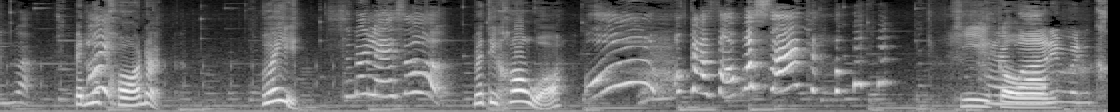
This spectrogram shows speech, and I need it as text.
จริงด้วยเป็นรูปค้อนอะเฮ้ยฉันได้เลเซอร์แมติคอลเหรอ ขี้โกแพรวางนี่มันโค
